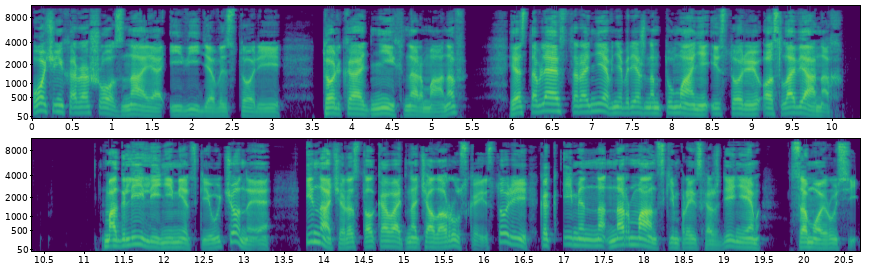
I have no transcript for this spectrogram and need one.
Очень хорошо зная и видя в истории – только одних норманов и оставляя в стороне в небрежном тумане историю о славянах. Могли ли немецкие ученые иначе растолковать начало русской истории, как именно нормандским происхождением самой Руси?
